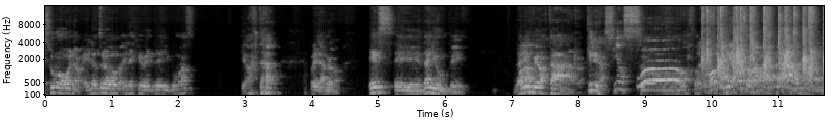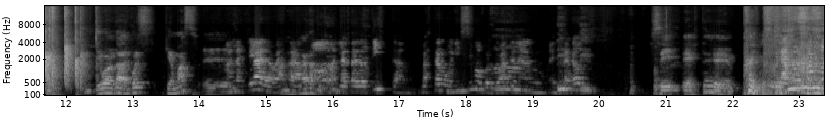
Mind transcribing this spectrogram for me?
Sumo, bueno, el otro LGBTIQ que va a estar, bueno, la ruego, es eh, Dani Umpi. Dani Wow. Umpi va a estar. ¡Qué gracioso! Otro Sería aplauso otra para- Y bueno, está, después, ¿quién más? Eh, Ana Clara va a Ana estar, Clara, ¿no? La tarotista. Va a estar buenísimo porque va a tener el tarot. sí, este. La luna-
